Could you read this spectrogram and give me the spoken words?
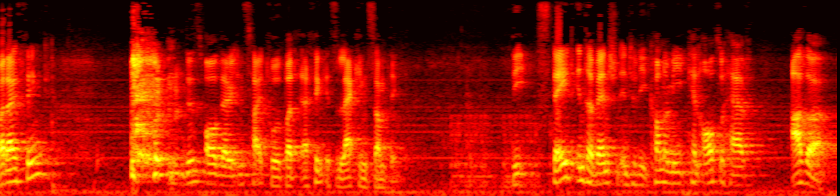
But I think this is all very insightful, but I think it's lacking something. The state intervention into the economy can also have other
